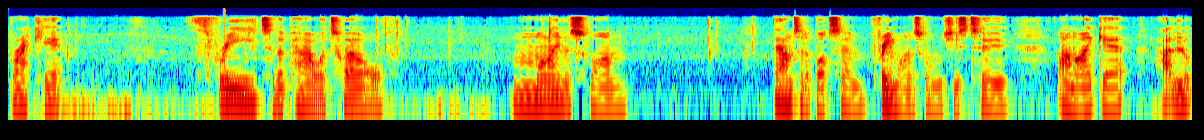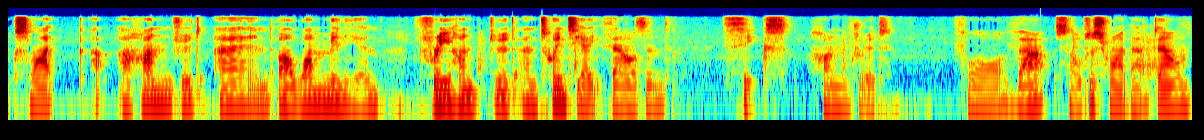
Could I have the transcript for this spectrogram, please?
bracket 3 to the power 12 minus 1 down to the bottom, 3 minus 1 which is 2, and I get, that looks like a hundred and oh, 1 million 328,600 for that. So I'll just write that down.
